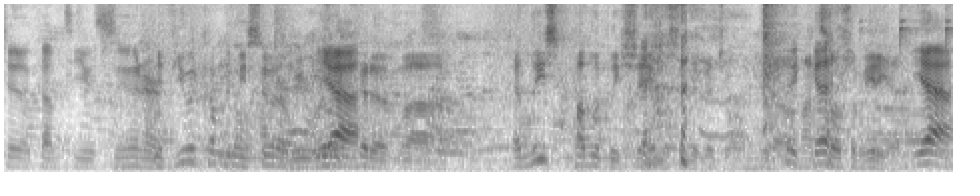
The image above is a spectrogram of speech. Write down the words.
should have come to you sooner. If you had come to me sooner, we really Yeah. could have uh, at least publicly shamed this individual, you know, on social media. yeah.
